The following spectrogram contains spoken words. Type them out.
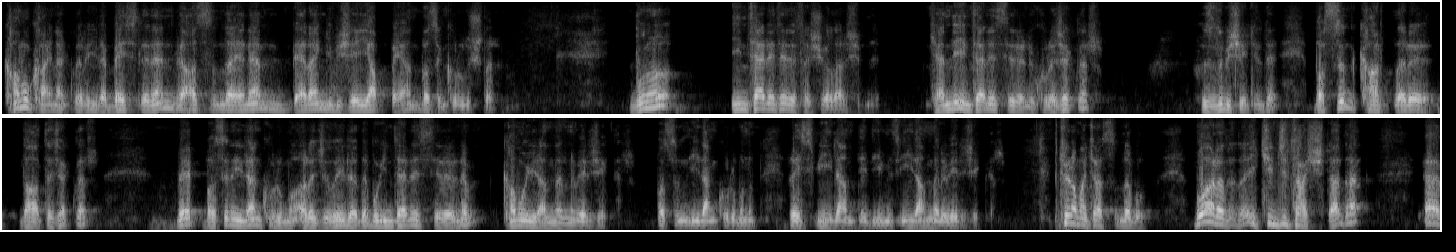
kamu kaynaklarıyla beslenen ve aslında enem herhangi bir şey yapmayan basın kuruluşları. Bunu internete de taşıyorlar şimdi. Kendi internet sitelerini kuracaklar. Hızlı bir şekilde basın kartları dağıtacaklar ve basın ilan kurumu aracılığıyla da bu internet sitelerine kamu ilanlarını verecekler. Basın ilan kurumunun resmi ilan dediğimiz ilanları verecekler. Bütün amaç aslında bu. Bu arada da ikinci taşta da e,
